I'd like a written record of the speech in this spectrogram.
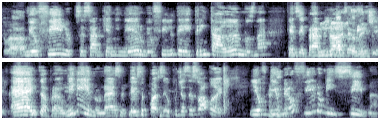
claro. meu filho, você sabe que é mineiro, meu filho tem 30 anos, né? Quer dizer, para mim, obviamente. Também. É, então, para o um menino, né? Você, você pode, eu podia ser sua mãe. E, eu, e o meu filho me ensina.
